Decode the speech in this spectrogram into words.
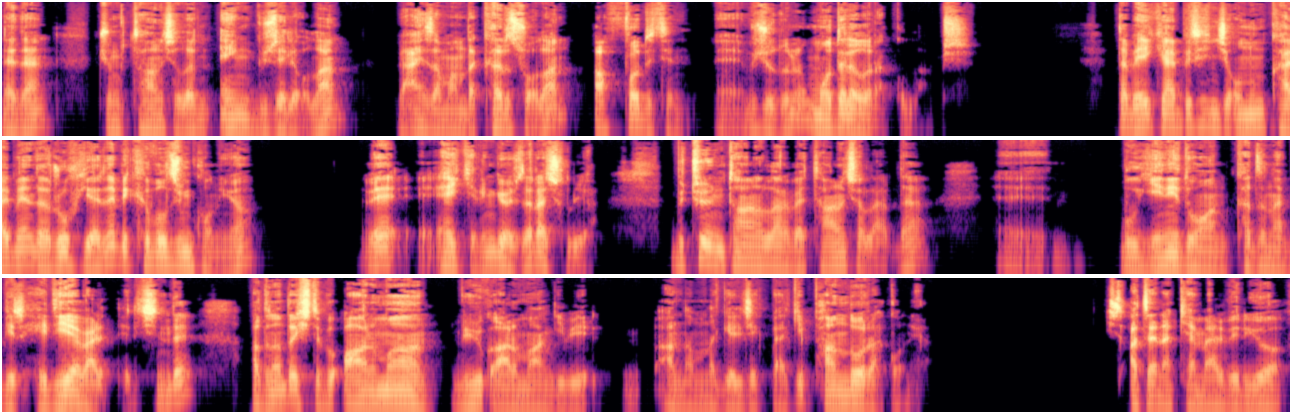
Neden? Çünkü tanrıçaların en güzeli olan ve aynı zamanda karısı olan Afrodit'in e, vücudunu model olarak kullanmış. Tabii heykel bitince onun kalbine de ruh yerine bir kıvılcım konuyor ve heykelin gözleri açılıyor. Bütün tanrılar ve tanrıçalar da e, bu yeni doğan kadına bir hediye verdikleri için de adına da işte bu armağan, büyük armağan gibi anlamına gelecek belki Pandora konuyor. İşte Athena kemer veriyor,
